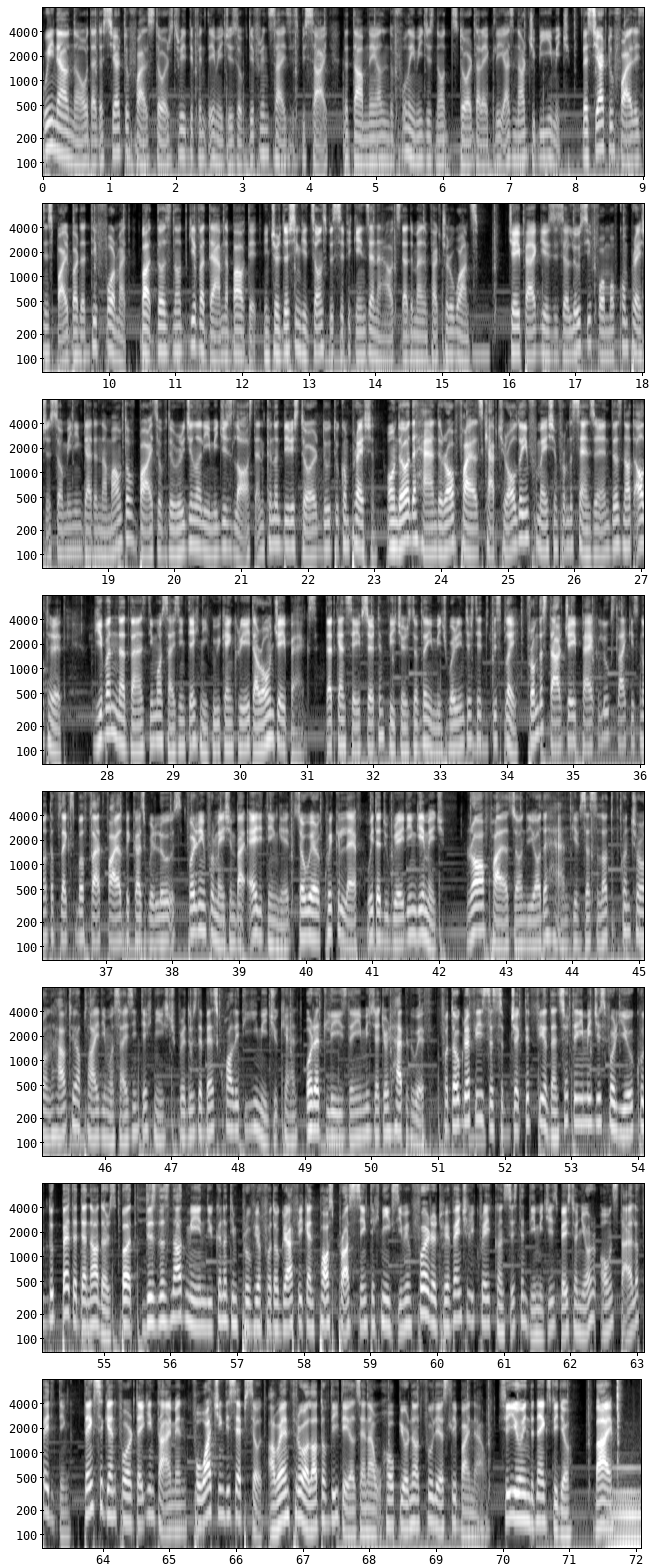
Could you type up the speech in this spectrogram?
We now know that the CR2 file stores three different images of different sizes beside the thumbnail and the full image is not stored directly as an RGB image. The CR2 file is inspired by the TIFF format but does not give a damn about it, introducing its own specific ins and outs that the manufacturer wants. JPEG uses a lossy form of compression so meaning that an amount of bytes of the original image is lost and cannot be restored due to compression. On the other hand, the RAW files capture all the information from the sensor and does not alter it. Given an advanced demosaicing technique, we can create our own JPEGs that can save certain features of the image we're interested to display. From the start, JPEG looks like it's not a flexible flat file because we lose further information by editing it, so we are quickly left with a degrading image. RAW files on the other hand gives us a lot of control on how to apply demosaicing techniques to produce the best quality image you can or at least the image that you're happy with. Photography is a subjective field and certain images for you could look better than others, but this does not mean you cannot improve your photographic and post-processing techniques even further to eventually create consistent images based on your own style of editing. Thanks again for taking time and for watching this episode. I went through a lot of details and I hope you're not fully asleep by now. See you in the next video. Bye.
